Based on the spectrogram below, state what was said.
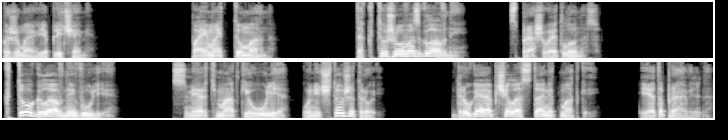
пожимаю я плечами. Поймать туман. Так кто же у вас главный? спрашивает Лонос. Кто главный в Улье? Смерть матки Улья уничтожит Рой. Другая пчела станет маткой. И это правильно.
